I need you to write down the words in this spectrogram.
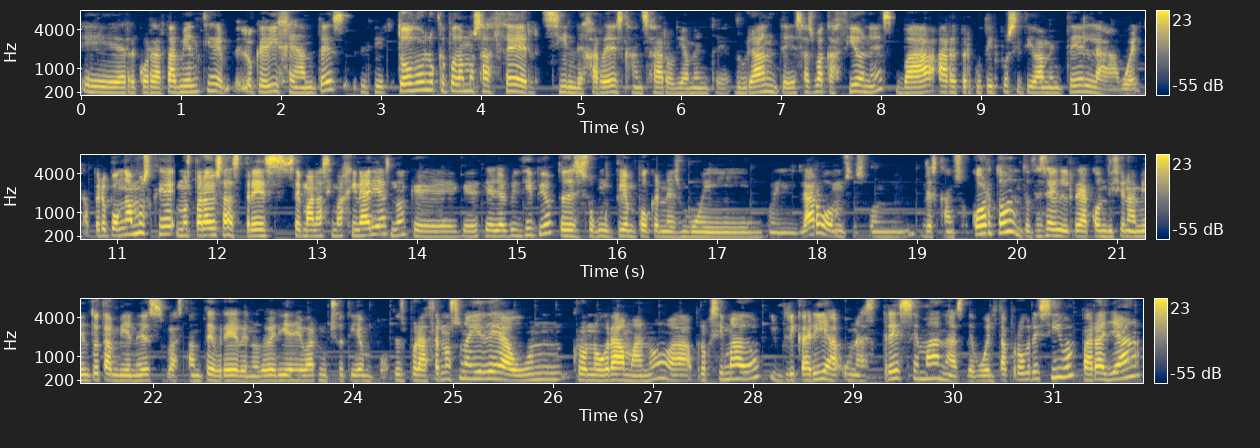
eh, recordar también que lo que dije antes, es decir, todo lo que podamos hacer sin dejar de descansar, obviamente, durante esas vacaciones va a repercutir positivamente en la vuelta. Pero pongamos que hemos parado esas tres semanas imaginarias ¿no? que, decía yo al principio, entonces es un tiempo que no es muy, muy largo, es un descanso corto, entonces el reacondicionamiento también es bastante breve, no debería llevar mucho tiempo. Entonces, por hacernos una idea, un cronograma ¿no? aproximado implicaría unas tres semanas de vuelta progresiva para ya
